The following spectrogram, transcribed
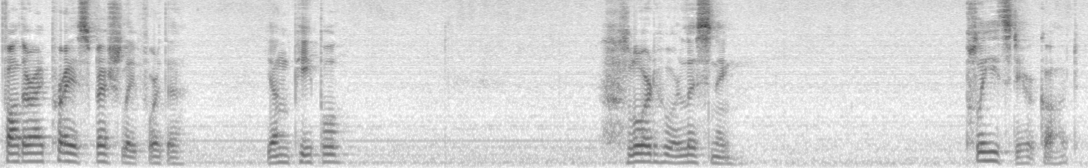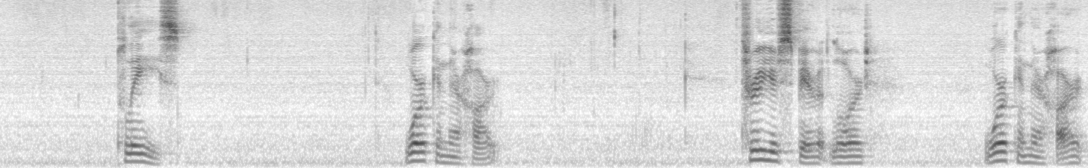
Father, I pray especially for the young people, Lord, who are listening. Please, dear God, please work in their heart. Through your Spirit, Lord, work in their heart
